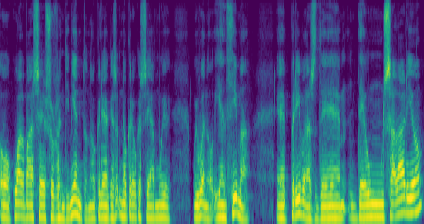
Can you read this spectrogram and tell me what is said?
o, cuál va a ser su rendimiento. No, creo que, no creo que sea muy, muy bueno. Y encima eh, privas de, de un salario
